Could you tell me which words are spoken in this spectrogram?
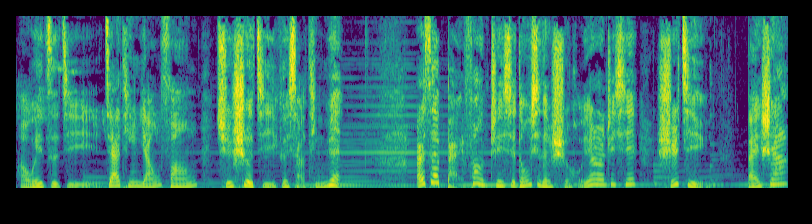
啊，为自己家庭洋房去设计一个小庭院。而在摆放这些东西的时候，要让这些实景白沙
